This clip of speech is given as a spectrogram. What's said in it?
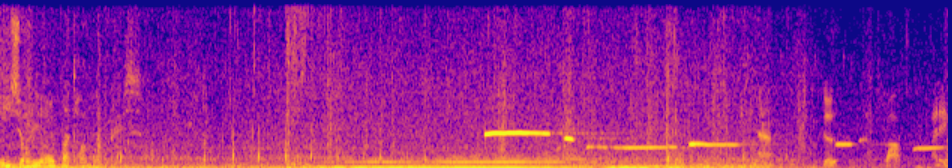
Nous ne survivrons pas trois mois de plus. Un, deux, trois, allez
